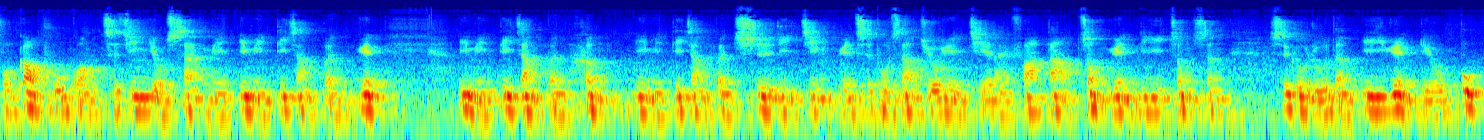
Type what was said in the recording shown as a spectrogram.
佛告普广：此经有三名，一名地藏本愿，一名地藏本恨，一名地藏本势力经。原始菩萨久远劫来发大众愿，利益众生。是故汝等依愿留步。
